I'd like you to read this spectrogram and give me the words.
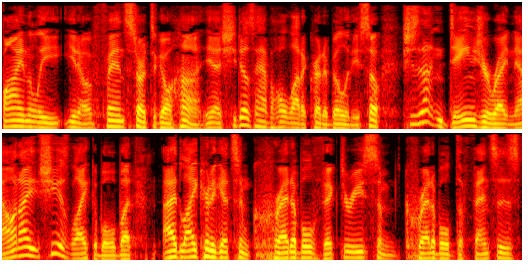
finally, you know, fans start to go, huh, yeah, she doesn't have a whole lot of credibility. So she's not in danger right now. And I, she is likable, but I'd like her to get some credible victories, some credible defenses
